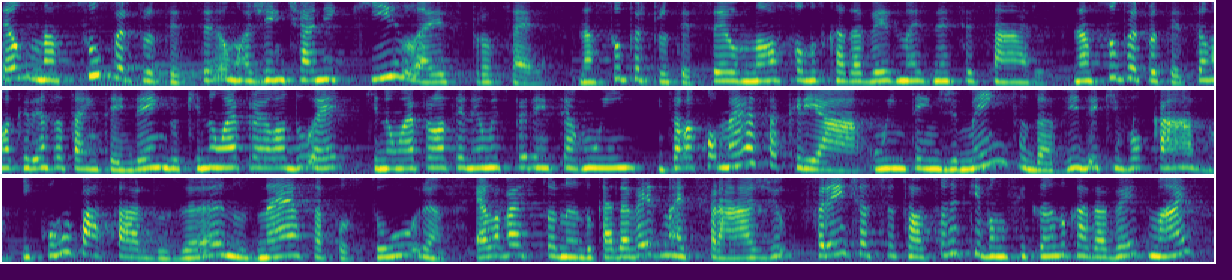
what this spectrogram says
Então, na superproteção, a gente aniquila esse processo. Na superproteção, nós somos cada vez mais necessários. Na superproteção, a criança está entendendo que não é para ela doer, que não é para ela ter nenhuma experiência ruim. Então, ela começa a criar um entendimento da vida equivocado. E com o passar dos anos, nessa postura, ela vai se tornando cada vez mais frágil frente às situações que vão ficando cada vez mais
